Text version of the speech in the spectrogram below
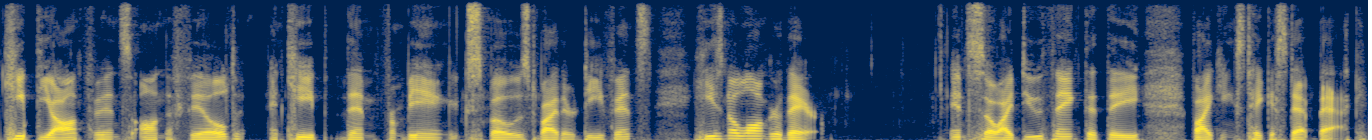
keep the offense on the field and keep them from being exposed by their defense. He's no longer there. And so I do think that the Vikings take a step back.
